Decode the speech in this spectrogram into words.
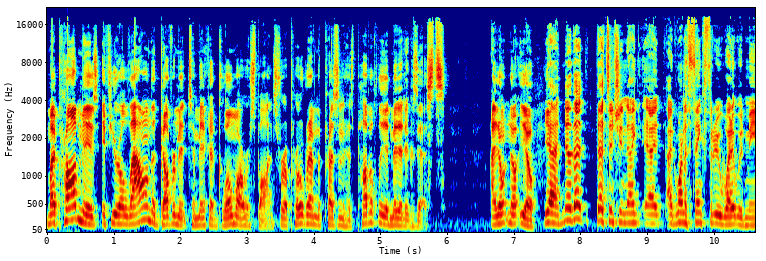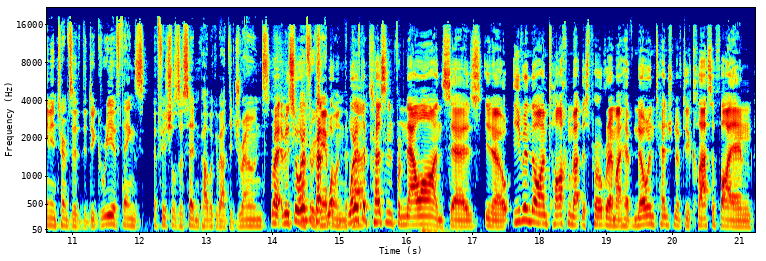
My problem is if you're allowing the government to make a Glomar response for a program the president has publicly admitted exists. I don't know, you know, Yeah, no, that that's interesting. I, I, I'd want to think through what it would mean in terms of the degree of things officials have said in public about the drones. Right. I mean, so what, uh, if, the for pre- example, what, the what if the president from now on says, you know, even though I'm talking about this program, I have no intention of declassifying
